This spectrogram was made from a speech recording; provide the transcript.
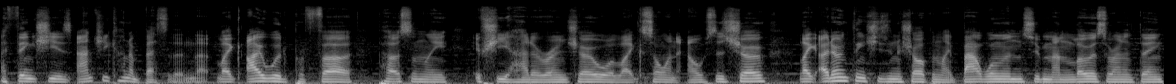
I think she is actually kind of better than that. Like, I would prefer, personally, if she had her own show or like someone else's show. Like, I don't think she's gonna show up in like Batwoman, Superman, Lois, or anything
